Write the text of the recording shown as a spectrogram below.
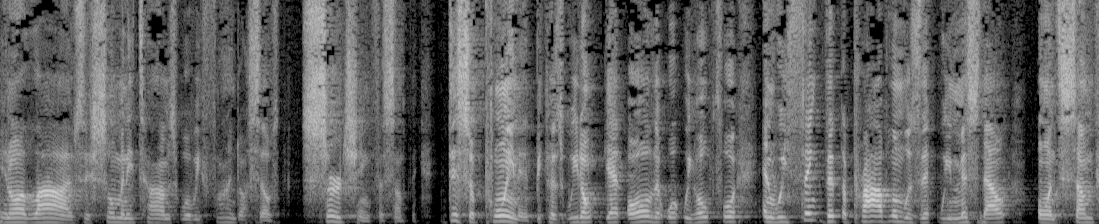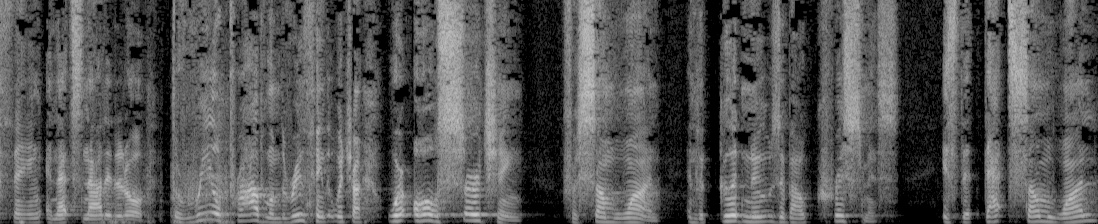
In our lives, there's so many times where we find ourselves searching for something, disappointed because we don't get all that what we hoped for, and we think that the problem was that we missed out on something, and that's not it at all. The real problem, the real thing that we're trying, we're all searching for someone. And the good news about Christmas is that that someone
